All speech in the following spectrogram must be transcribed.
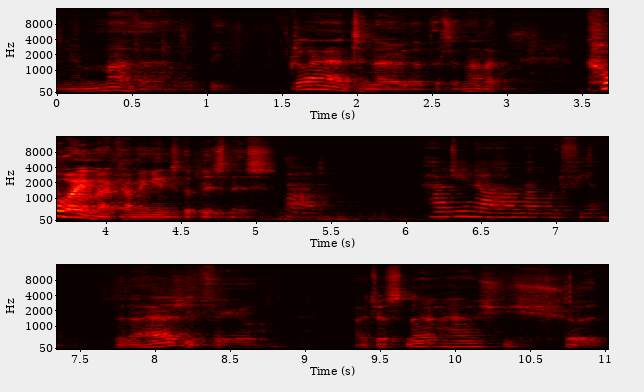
And your mother would be glad to know that there's another Koima coming into the business. Dad, how do you know how Mum would feel? Don't know how she'd feel. I just know how she should.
